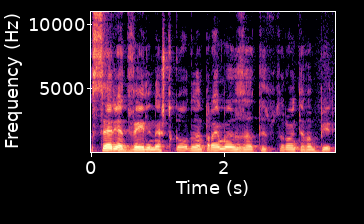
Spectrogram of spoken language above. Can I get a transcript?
серия 2 или нещо такова, да направим за тестостероните вампири?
